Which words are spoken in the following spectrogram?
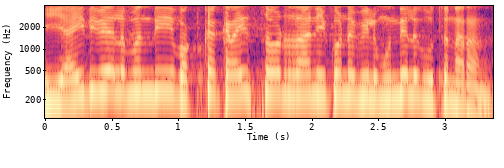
ఈ ఐదు వేల మంది ఒక్క క్రైస్తవుడు రానికుండా వీళ్ళు ముందెళ్ళి కూర్చున్నారంట.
